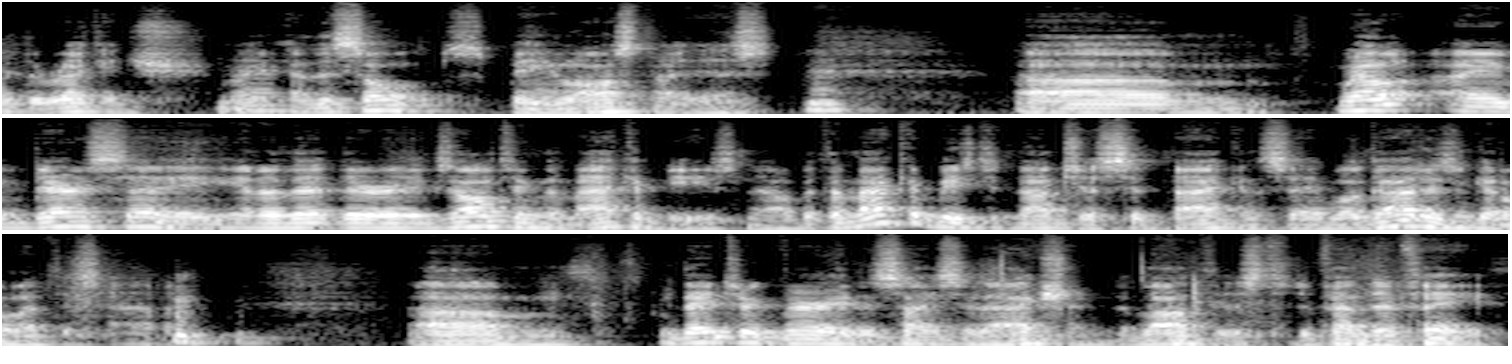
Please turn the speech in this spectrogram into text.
the wreckage, right, Yeah. and the souls being lost by this. Um, well, I dare say, you know, that they're exalting the Maccabees now, but the Maccabees did not just sit back and say, "Well, God isn't going to let this happen." um, they took very decisive action about this to defend their faith,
